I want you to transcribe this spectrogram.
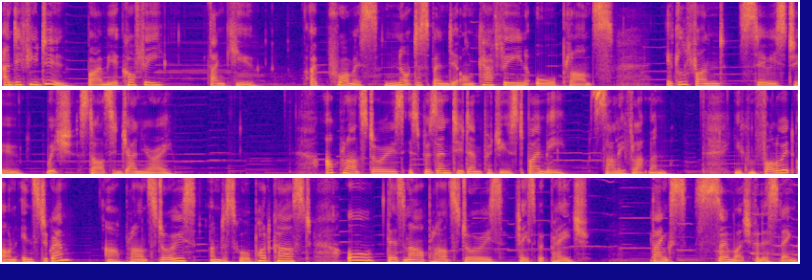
And if you do buy me a coffee, thank you. I promise not to spend it on caffeine or plants. It'll fund Series 2, which starts in January. Our Plant Stories is presented and produced by me, Sally Flatman. You can follow it on Instagram, Our Plant Stories underscore podcast, or there's an Our Plant Stories Facebook page. Thanks so much for listening.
